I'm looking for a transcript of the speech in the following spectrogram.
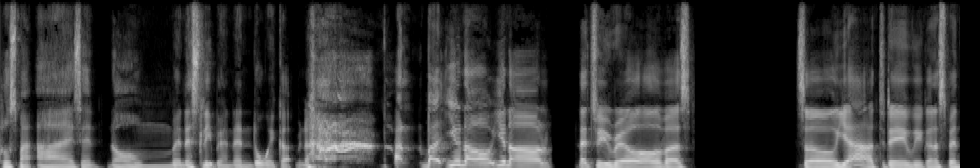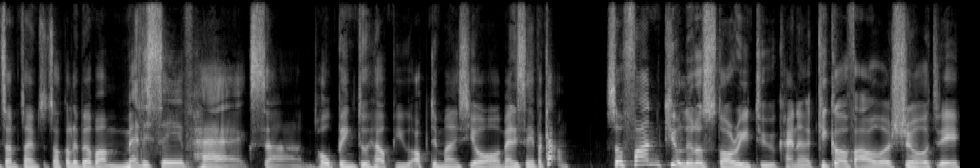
close my eyes and nom and then sleep and then don't wake up. You know? but, but you know, you know, let's be real, all of us. So yeah, today we're gonna spend some time to talk a little bit about MediSave hacks, um, hoping to help you optimize your MediSave account. So fun, cute little story to kind of kick off our show today.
